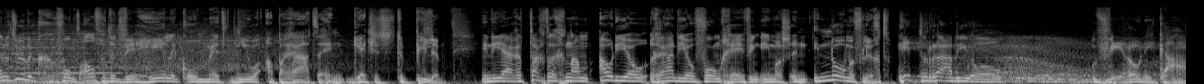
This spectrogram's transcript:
En natuurlijk vond Alfred het weer heerlijk om met nieuwe apparaten en gadgets te pielen. In de jaren 80 nam audio-radiovormgeving immers een enorme vlucht. Hit Radio Veronica.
